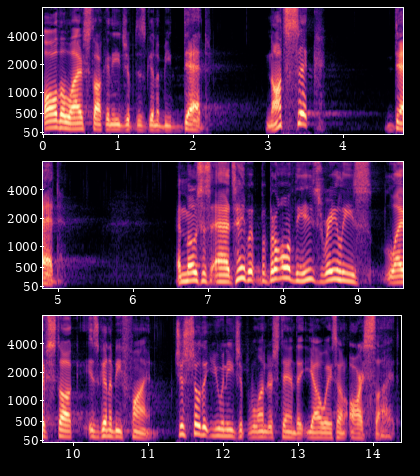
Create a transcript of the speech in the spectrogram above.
all the livestock in Egypt is going to be dead. Not sick, dead. And Moses adds, Hey, but, but, but all of the Israelis' livestock is going to be fine, just so that you in Egypt will understand that Yahweh's on our side.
